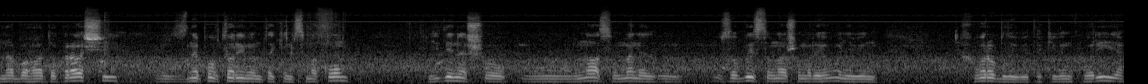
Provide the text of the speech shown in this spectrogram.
набагато кращий, з неповторимим таким смаком. Єдине, що у нас, у мене е, особисто в нашому регіоні він хворобливий такий, він хворіє.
